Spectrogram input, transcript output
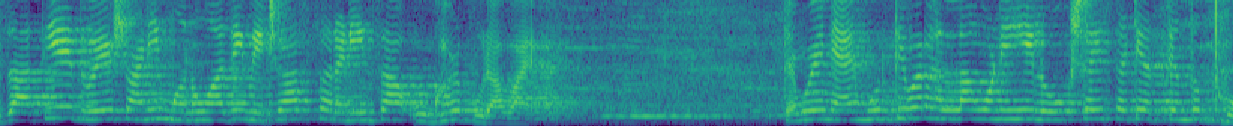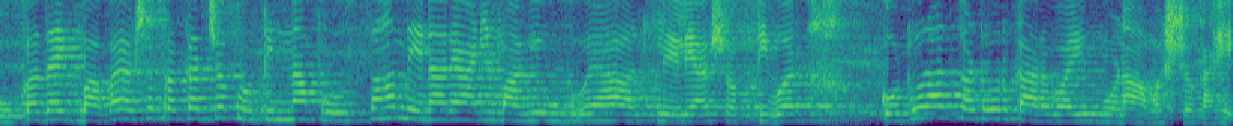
जातीय द्वेष आणि मनुवादी विचारसरणीचा उघड पुरावा आहे. त्यामुळे न्यायमूर्तीवर हल्ला होणे ही लोकशाहीसाठी अत्यंत धोकादायक बाब आहे. अशा प्रकारच्या कृतींना प्रोत्साहन देणाऱ्या आणि मागे उभ्या असलेल्या शक्तीवर कठोरात कठोर कारवाई होणं आवश्यक आहे.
